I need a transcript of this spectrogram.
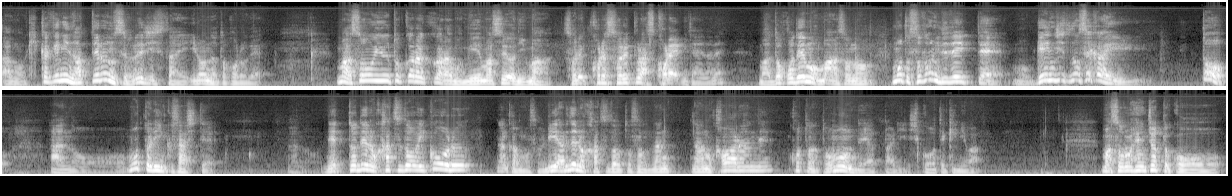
あのきっかけになってるんですよね実際いろんなところで。まあそういうところからも見えますようにまあそれこれそれプラスこれみたいなねまあどこでもまあそのもっと外に出ていってもう現実の世界とあのもっとリンクさせてあのネットでの活動イコールなんかもうそのリアルでの活動とその何何も変わらんねことだと思うんでやっぱり思考的には。まあその辺ちょっとこ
